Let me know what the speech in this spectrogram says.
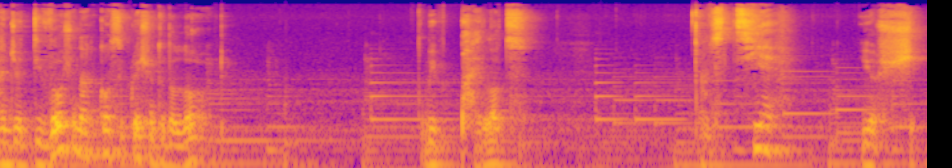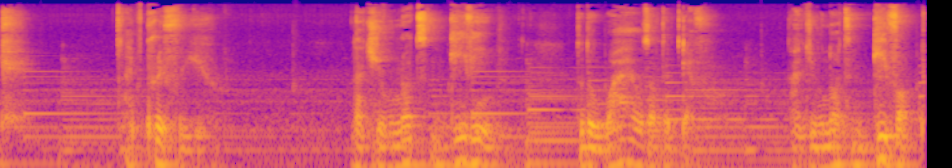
and your devotion and consecration to the Lord be pilot and your ship I pray for you that you will not give in to the wiles of the devil and you will not give up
